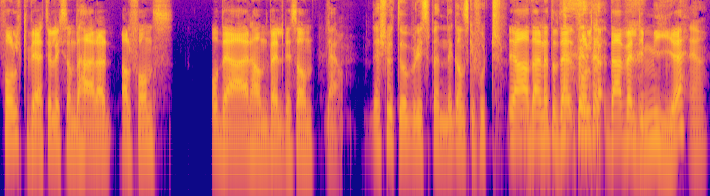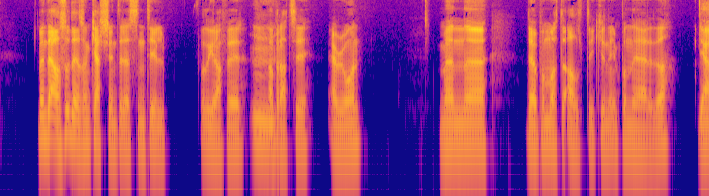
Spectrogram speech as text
folk vet jo liksom det her er Alfons, og det er han veldig sånn Ja. Det slutter å bli spennende ganske fort. Ja, det er nettopp det. Folk, det er veldig mye, Ja. men det er også det som catcher interessen til fotografer, Mm. paparazzi, everyone. Men eh, det å på en måte alltid kunne imponere det, da. Ja,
